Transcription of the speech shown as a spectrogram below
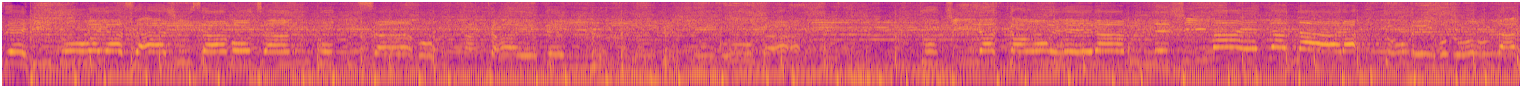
ぜ人は優しさも残酷さも抱えているのでしょうか。どちらかを選んでしまえたならどれほど楽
